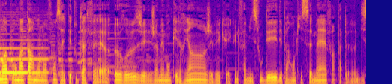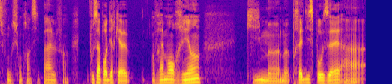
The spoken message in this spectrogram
Moi, pour ma part, mon enfance a été tout à fait euh, heureuse. J'ai jamais manqué de rien. J'ai vécu avec une famille soudée, des parents qui s'aimaient, enfin pas de dysfonction principale. Enfin, tout ça pour dire qu'il y avait vraiment rien qui me, prédisposait à,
